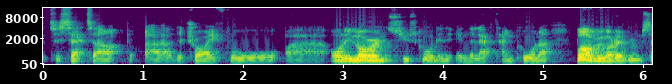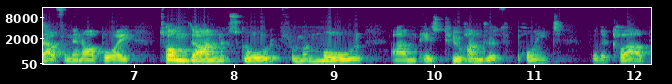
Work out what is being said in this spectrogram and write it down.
to set up uh, the try for uh, Ollie Lawrence, who scored in, in the left hand corner. Barbeary got over himself, and then our boy Tom Dunn scored from a maul, um, his 200th point for the club.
